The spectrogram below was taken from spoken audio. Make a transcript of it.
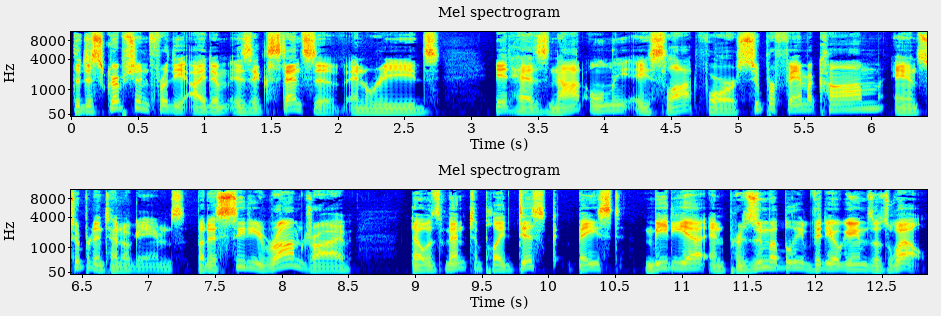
The description for the item is extensive and reads It has not only a slot for Super Famicom and Super Nintendo games, but a CD ROM drive that was meant to play disc based media and presumably video games as well.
